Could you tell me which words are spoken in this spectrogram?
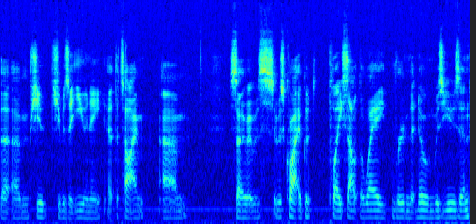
that um, she she was at uni at the time, um, so it was it was quite a good place out the way room that no one was using.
